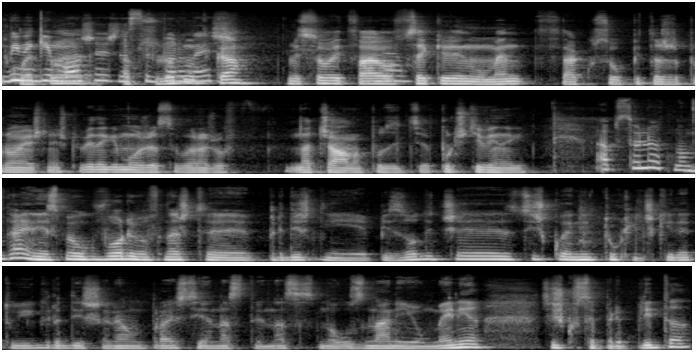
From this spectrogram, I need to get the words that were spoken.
винаги е можеш да се върнеш. Така. Мисля и това е да. във всеки един момент, ако се опиташ да промениш нещо, винаги може да се върнеш в начална позиция, почти винаги. Абсолютно. Да, и ние сме оговорили в нашите предишни епизоди, че всичко е едни тухлички, дето ги градиш, реално правиш си една стена с много знания и умения, всичко се преплита.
